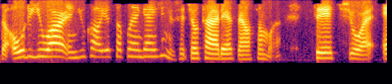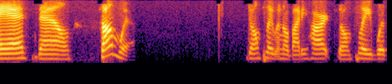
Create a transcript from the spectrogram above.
the older you are and you call yourself playing games, you need to sit your tired ass down somewhere sit your ass down somewhere. Don't play with nobody heart. Don't play with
